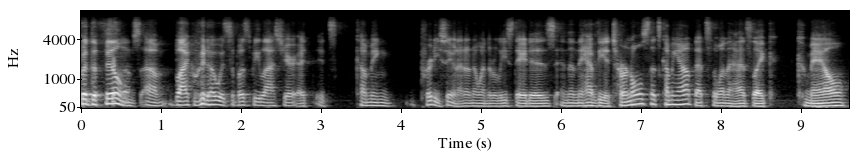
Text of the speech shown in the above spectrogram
But the films, um, Black Widow was supposed to be last year. It, it's coming pretty soon. I don't know when the release date is. And then they have the Eternals that's coming out. That's the one that has like Kumail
